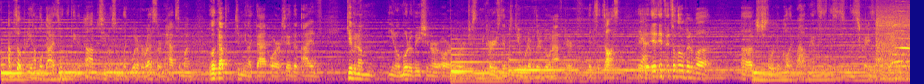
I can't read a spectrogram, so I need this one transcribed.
I'm still a pretty humble guy, so to think, oh, I'm just you know some like whatever wrestler, and have someone look up to me like that, or say that I've given them you know motivation or, or, or just encourage them to do whatever they're going after. It's it's awesome. It- Yeah. it- it's it's a little bit of a uh, just a wake up call. Like wow, man, this is this is this is crazy.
